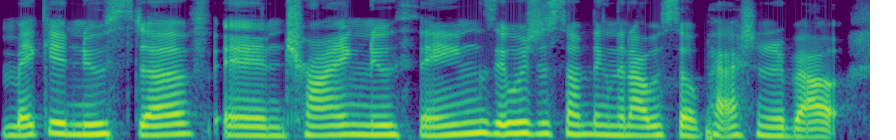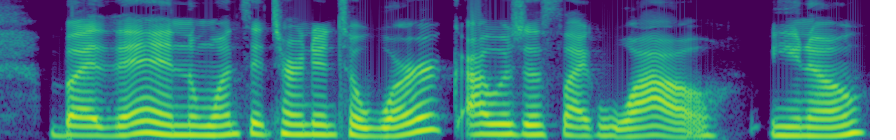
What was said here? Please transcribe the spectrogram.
making new stuff and trying new things. It was just something that I was so passionate about. But then once it turned into work, I was just like, wow, you know,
